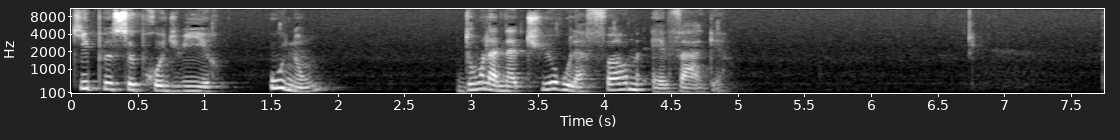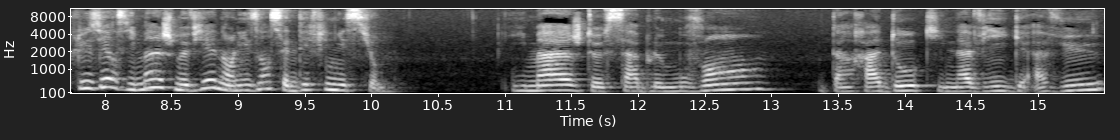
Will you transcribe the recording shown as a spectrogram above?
qui peut se produire ou non, dont la nature ou la forme est vague. Plusieurs images me viennent en lisant cette définition. Images de sable mouvant, d'un radeau qui navigue à vue,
